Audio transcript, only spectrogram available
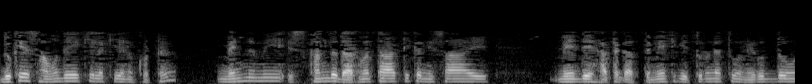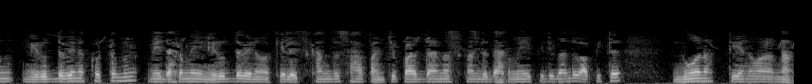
දුකේ සමුදය කියලා කියනකොට මෙන්න මේ ස්කන්ධ ධර්මතා ටික නිසායි මේ දේ හටගත්තේ මේ ටික ඉතුරු නැතුව නිරුද්ධ වුන් නිරුද්ධ වෙනකොටම මේ ධර්මයේ නිරුද්ධ වෙනවා කියලා ස්කන්ධ සහ පංච උපාදානස්කන්ධ ධර්මයේ පිළිබඳව අපිට නුවණක් තියනවා නම්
